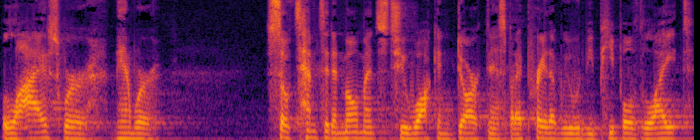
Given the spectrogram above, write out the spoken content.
Lives where, man, we're so tempted in moments to walk in darkness, but I pray that we would be people of light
